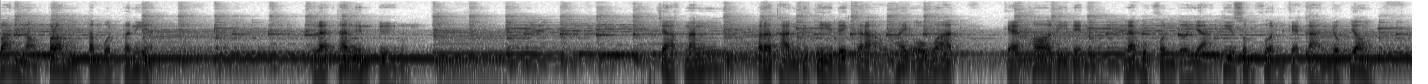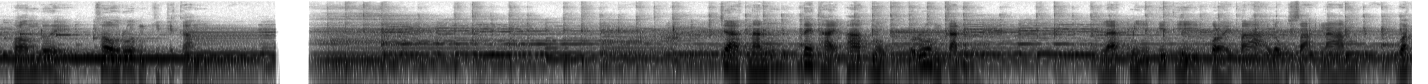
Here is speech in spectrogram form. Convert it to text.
บ้านหนองปล้องตำบลพะเนียด และท่านอื่นๆ จากนั้นประธานพิธีได้กล่าวให้โอวาท แก่พ่อดีเด่น และบุคคลตัวอย่างที่สมควรแก่การยกย่อง พร้อมด้วยเข้าร่วมกิจกรรมจากนั้นได้ถ่ายภาพหมู่ร่วมกัน และมีพิธีปล่อยปลาลงสระน้ำวัด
